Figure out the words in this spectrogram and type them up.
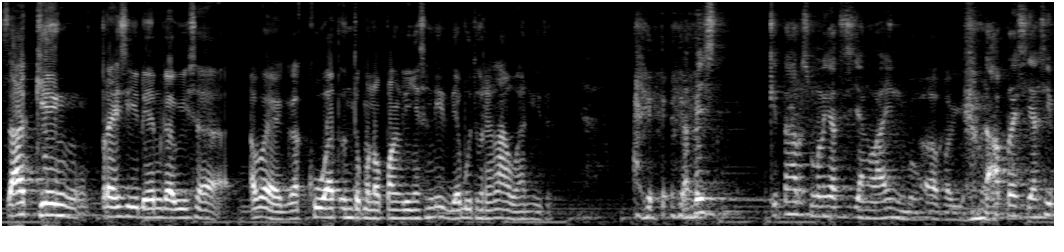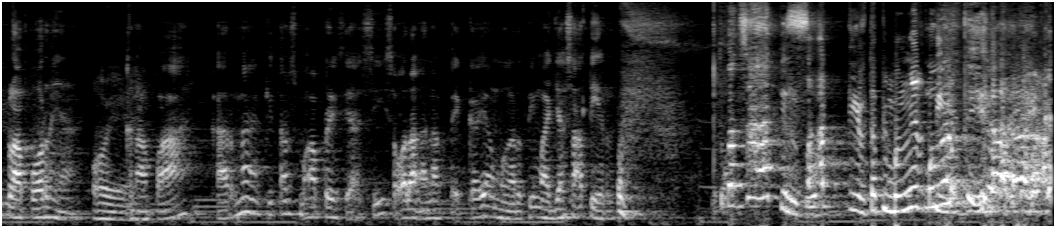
Saking presiden gak bisa apa ya gak kuat untuk menopang dirinya sendiri dia butuh relawan gitu. Tapi kita harus melihat sisi yang lain, Bung. apa? Kita apresiasi pelapornya. Oh, iya. Kenapa? Karena kita harus mengapresiasi seorang anak TK yang mengerti majah satir. Itu kan satir. Satir tapi mengerti. mengerti anak TK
